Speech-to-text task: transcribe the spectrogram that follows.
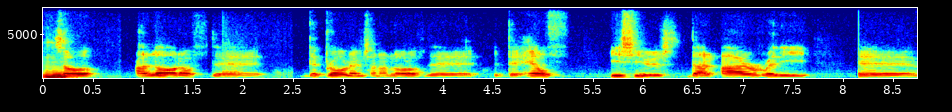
Mm-hmm. So a lot of the the problems and a lot of the the health issues that are already uh,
